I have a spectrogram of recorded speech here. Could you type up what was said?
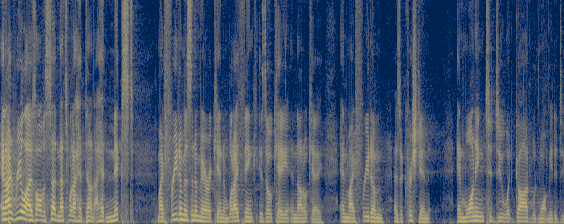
And I realized all of a sudden that's what I had done. I had mixed my freedom as an American and what I think is okay and not okay, and my freedom as a Christian and wanting to do what God would want me to do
